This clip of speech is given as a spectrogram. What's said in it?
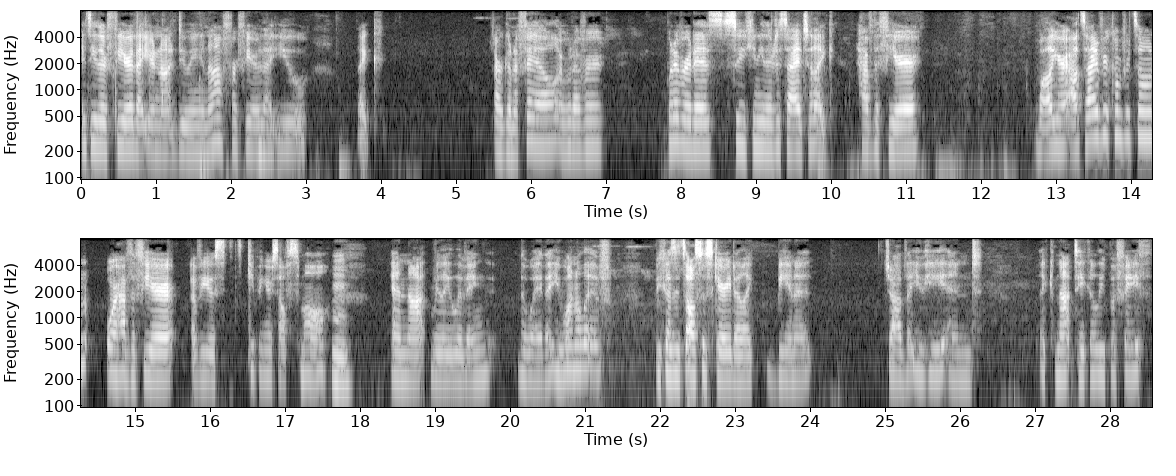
It's either fear that you're not doing enough or fear that you like are going to fail or whatever whatever it is so you can either decide to like have the fear while you're outside of your comfort zone or have the fear of you keeping yourself small Mm. and not really living the way that you want to live because it's also scary to like be in a job that you hate and like not take a leap of faith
